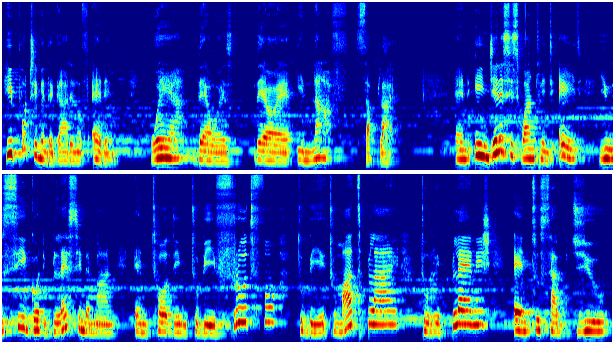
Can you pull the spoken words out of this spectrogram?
he put him in the Garden of Eden where there was there were enough supply. And in Genesis 1:28, you see God blessing the man and told him to be fruitful, to be to multiply, to replenish, and to subdue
